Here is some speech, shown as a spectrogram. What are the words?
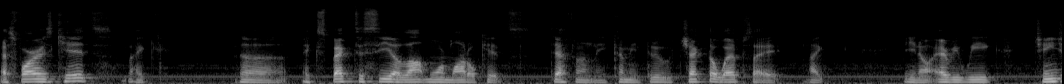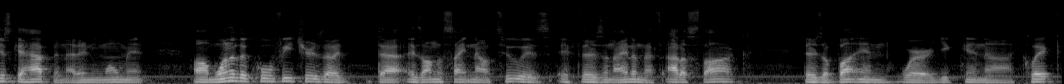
as far as kids, like the expect to see a lot more model kits definitely coming through. Check the website like you know every week. Changes can happen at any moment. Um, one of the cool features that I, that is on the site now too is if there's an item that's out of stock, there's a button where you can uh, click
